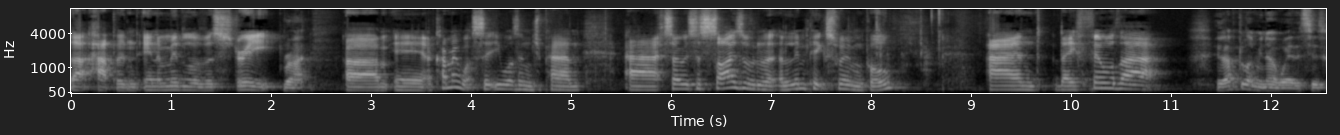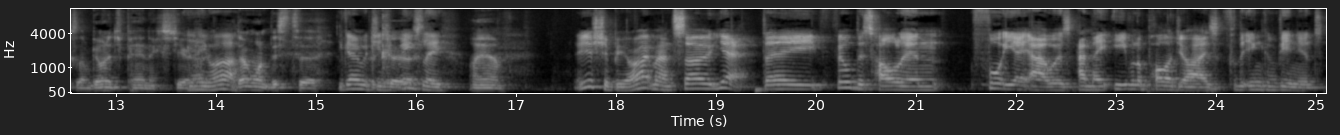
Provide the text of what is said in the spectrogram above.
that happened in the middle of a street. Right. Um, in, I can't remember what city it was in Japan. Uh, so it's the size of an Olympic swimming pool, and they fill that. You'll have to let me know where this is because I'm going to Japan next year. Yeah, you are. I don't want this to. You go with Occur. Weasley. I am. You should be all right, man. So yeah, they filled this hole in 48 hours, and they even apologise for the inconvenience.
